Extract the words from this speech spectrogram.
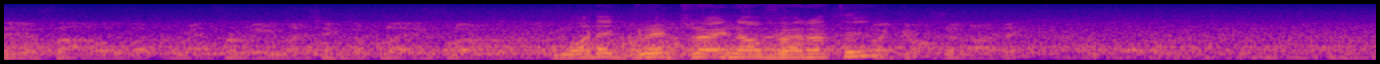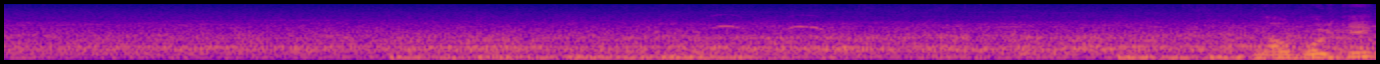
Clear foul, but the referee letting the play flow. What a great try now, Verratti. Forgotten, I think. Now goal kick.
